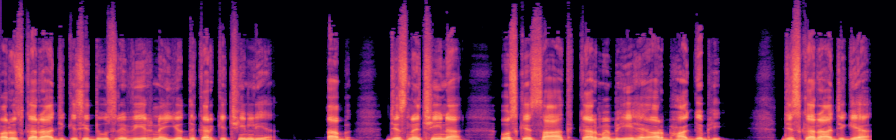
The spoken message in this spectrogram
पर उसका राज्य किसी दूसरे वीर ने युद्ध करके छीन लिया। अब जिसने छीना, उसके साथ कर्म भी है और भाग्य भी। जिसका राज्य गया,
